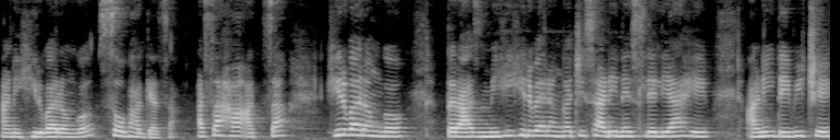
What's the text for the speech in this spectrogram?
आणि हिरवा रंग सौभाग्याचा. असा हा आजचा हिरवा रंग. तर आज मीही हिरव्या रंगाची साडी नेसलेली आहे आणि देवीचे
